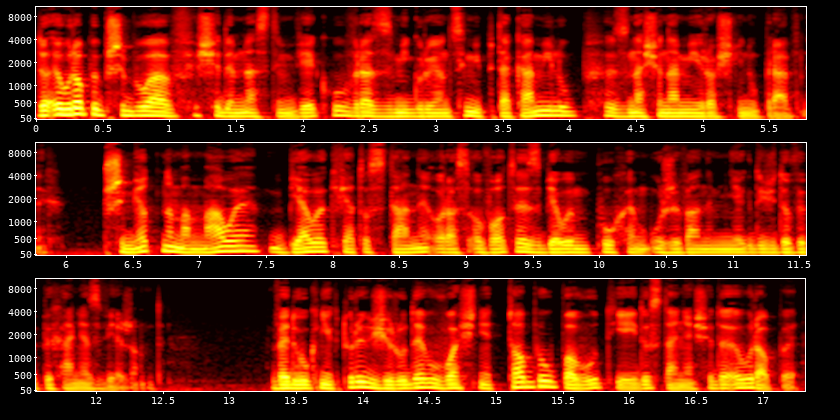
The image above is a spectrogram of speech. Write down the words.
Do Europy przybyła w XVII wieku wraz z migrującymi ptakami lub z nasionami roślin uprawnych. Przymiotno ma małe, białe kwiatostany oraz owoce z białym puchem używanym niegdyś do wypychania zwierząt. Według niektórych źródeł właśnie to był powód jej dostania się do Europy –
